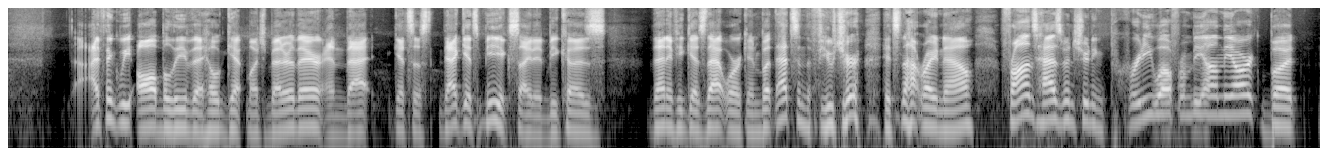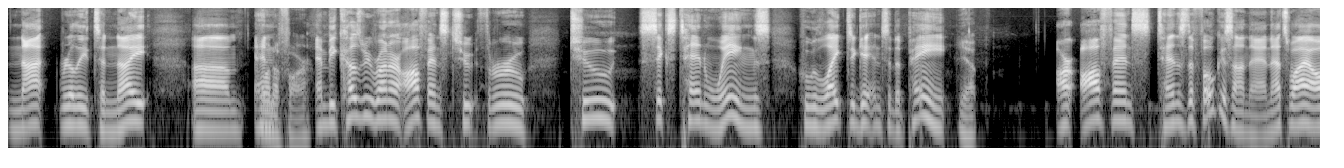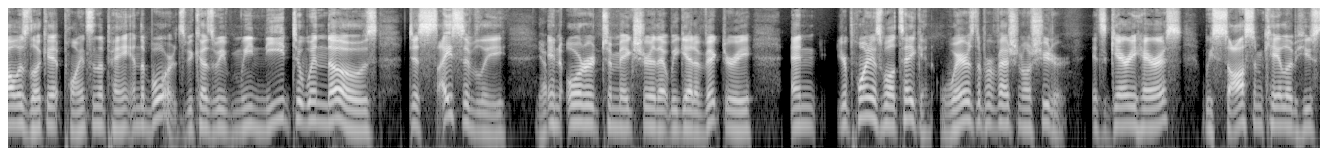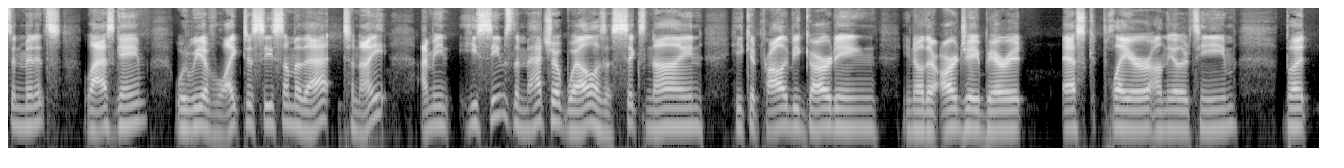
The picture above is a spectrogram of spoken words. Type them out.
I think we all believe that he'll get much better there, and that gets us that gets me excited because then if he gets that working, but that's in the future. It's not right now. Franz has been shooting pretty well from beyond the arc, but not really tonight. Um, and, One of four. and because we run our offense to, through two six ten wings who like to get into the paint, Yep. Our offense tends to focus on that, and that's why I always look at points in the paint and the boards because we we need to win those decisively Yep. in order to make sure that we get a victory. And your point is well taken. Where's the professional shooter? It's Gary Harris. We saw some Caleb Houstan minutes last game. Would we have liked to see some of that tonight? I mean, he seems to match up well as a six nine. He could probably be guarding, you know, their RJ Barrett esque player on the other team. But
